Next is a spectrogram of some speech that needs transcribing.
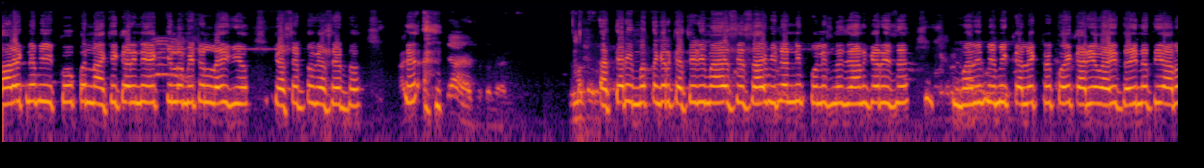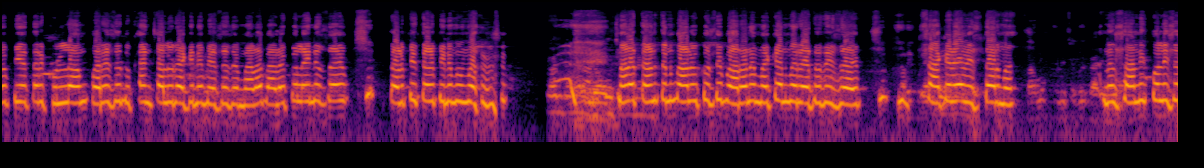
બાળકને બી ઇકો ઉપર નાખી કરીને એક કિલોમીટર લઈ ગયો. ઘસેડતો ઘસેડતો. અત્યારે હિંમતનગર કચેરીમાં આવ્યા છે. સાહેબ, ઈડનની પોલીસને જાણ કરી છે. મારી બેબી કલેક્ટર કોઈ કાર્યવાહી થઈ નથી. આરોપી અત્યારે ખુલ્લા આમ ફરે છે. દુકાન ચાલુ રાખીને બેસે છે. મારા બાળકો લઈને સાહેબ, તડપી તડપીને હું મારું છું. મારા ત્રણ ત્રણ બાળકો છે. બારાના મકાનમાં રહેતો હતી સાહેબ. સાકરિયા વિસ્તારમાં. અને સ્થાનિક પોલીસે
